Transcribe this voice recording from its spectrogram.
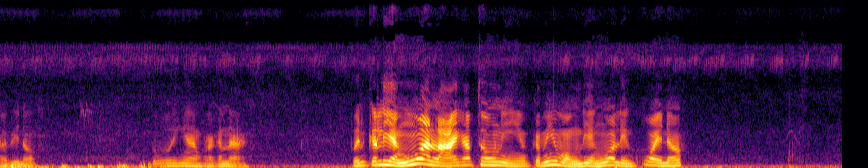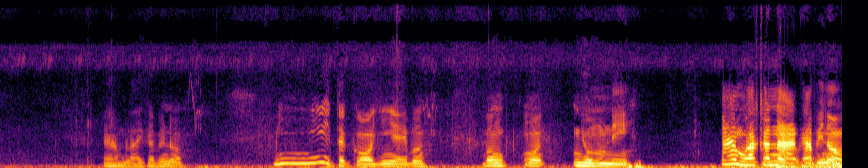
ครับพี่น้อง โอ้ยงามคักขนาดเพิ่นก็เลี้ยงงัวหลายครับตรงนี้ก็มีหม่องเลี้ยงงัวเลี้ยงควยเนาะงามหลายครับพี่น้องมีตะกอใหญ่ๆเบิ่งเบิ่งหมดยุ่มนี่งามคักขนาดครับพี่น้อง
